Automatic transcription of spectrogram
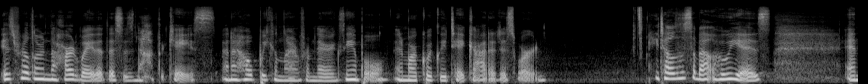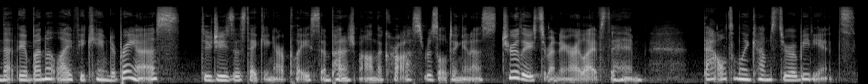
Israel learned the hard way that this is not the case, and I hope we can learn from their example and more quickly take God at His word. He tells us about who He is and that the abundant life He came to bring us through Jesus taking our place and punishment on the cross, resulting in us truly surrendering our lives to Him, that ultimately comes through obedience.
